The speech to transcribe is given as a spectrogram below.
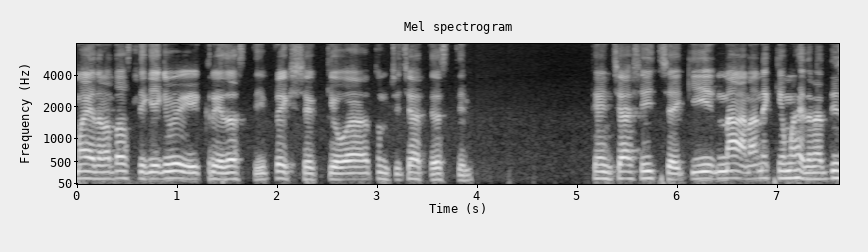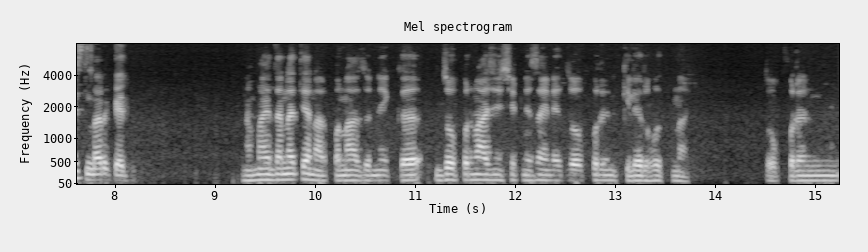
मैदानात असले की एक वेगळी क्रेज असते. प्रेक्षक किंवा तुमचे चाहते असतील. त्यांची अशी इच्छा आहे की नाना नक्की मैदानात दिसणार कधी? न मैदानात येणार पण अजून एक जोपर्यंत अजय शेटने सांगितले जोपर्यंत क्लिअर होत नाही तोपर्यंत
